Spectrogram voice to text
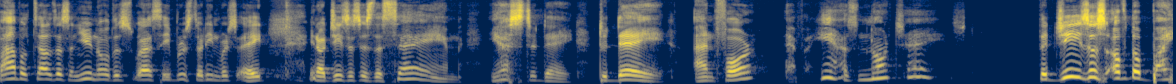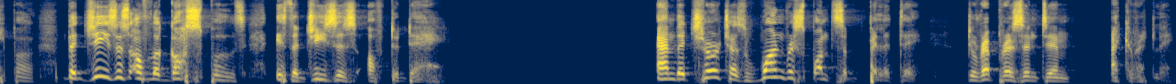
Bible tells us, and you know this verse, Hebrews 13, verse 8, you know, Jesus is the same yesterday, today, and forever. He has not changed. The Jesus of the Bible, the Jesus of the Gospels, is the Jesus of today. And the church has one responsibility to represent him accurately,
